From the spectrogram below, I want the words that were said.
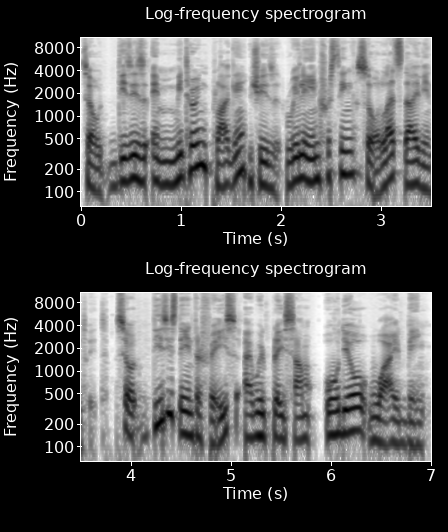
So this is a metering plugin which is really interesting, so let's dive into it. So this is the interface, I will play some audio while being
